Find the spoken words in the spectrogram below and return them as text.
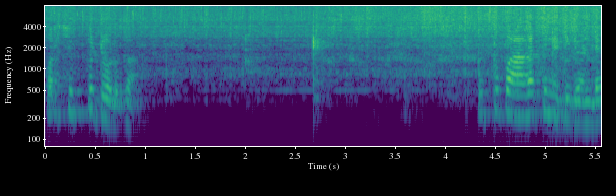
കുറച്ച് ഉപ്പിട്ട് കൊടുക്കുക. ഉപ്പ് പാകത്തിന് ഇട്ടിട്ടുണ്ട്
